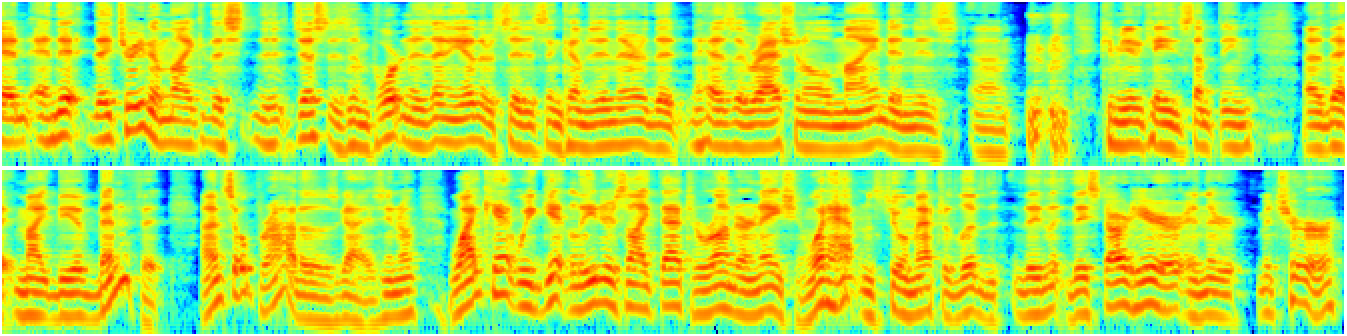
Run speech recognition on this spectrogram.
and and they, they treat them like this, this, just as important as any other citizen comes in there that has a rational mind and is um, communicating something uh, that might be of benefit. I'm so proud of those guys. You know, why can't we get leaders like that to run our nation? What happens to them after live? They they start here and they're mature,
